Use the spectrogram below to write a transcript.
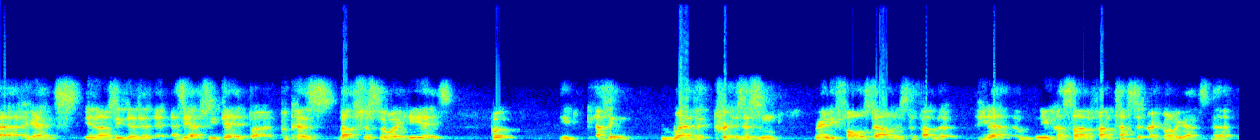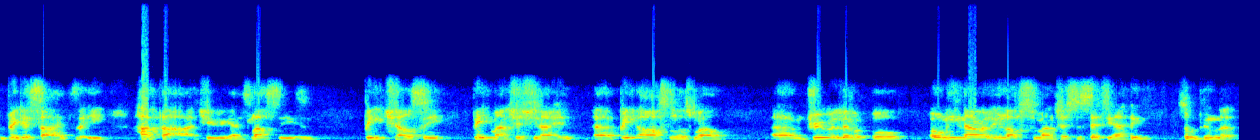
uh, against, you know, as he did as he actually did. But because that's just the way he is. But he, I think where the criticism really falls down is the fact that yeah, Newcastle had a fantastic record against the, biggest sides that he had that attitude against last season. Beat Chelsea, beat Manchester United, uh, beat Arsenal as well. Um, drew with Liverpool, only narrowly lost to Manchester City. I think something that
